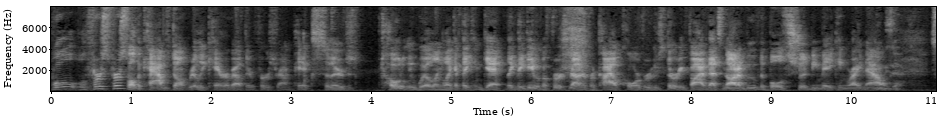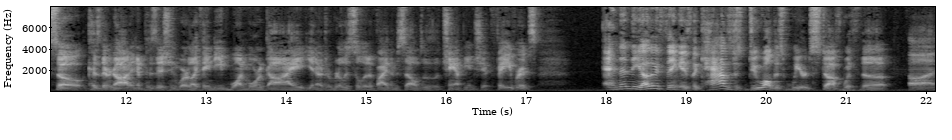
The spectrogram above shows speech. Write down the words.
well, first first of all, the Cavs don't really care about their first round picks, so they're just totally willing. Like if they can get, like they gave up a first rounder for Kyle Korver, who's 35. That's not a move the Bulls should be making right now. Exactly. So, because they're not in a position where like they need one more guy, you know, to really solidify themselves as the championship favorites. And then the other thing is the Cavs just do all this weird stuff with the uh,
